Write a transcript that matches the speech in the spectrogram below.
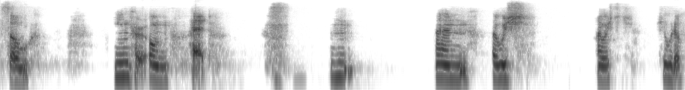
so in her own head. Mhm. And I wish, I wish she would have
